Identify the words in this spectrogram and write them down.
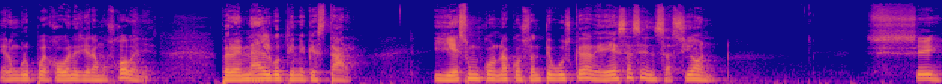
Era un grupo de jóvenes y éramos jóvenes. Pero en algo tiene que estar. Y es un- una constante búsqueda de esa sensación. Sí,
